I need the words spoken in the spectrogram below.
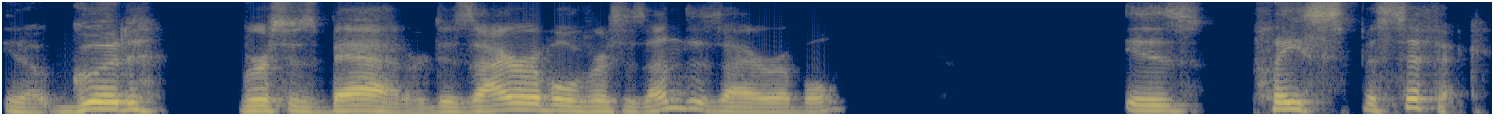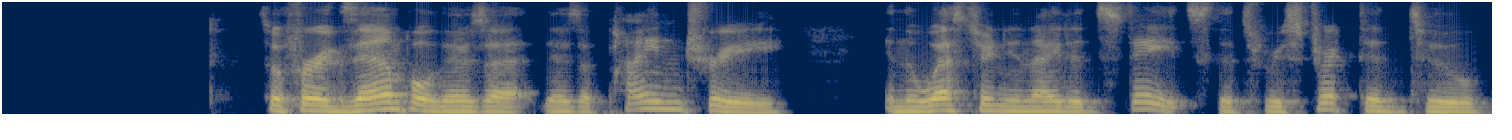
you know, good versus bad or desirable versus undesirable is place specific. So for example, there's a there's a pine tree in the Western United States that's restricted to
